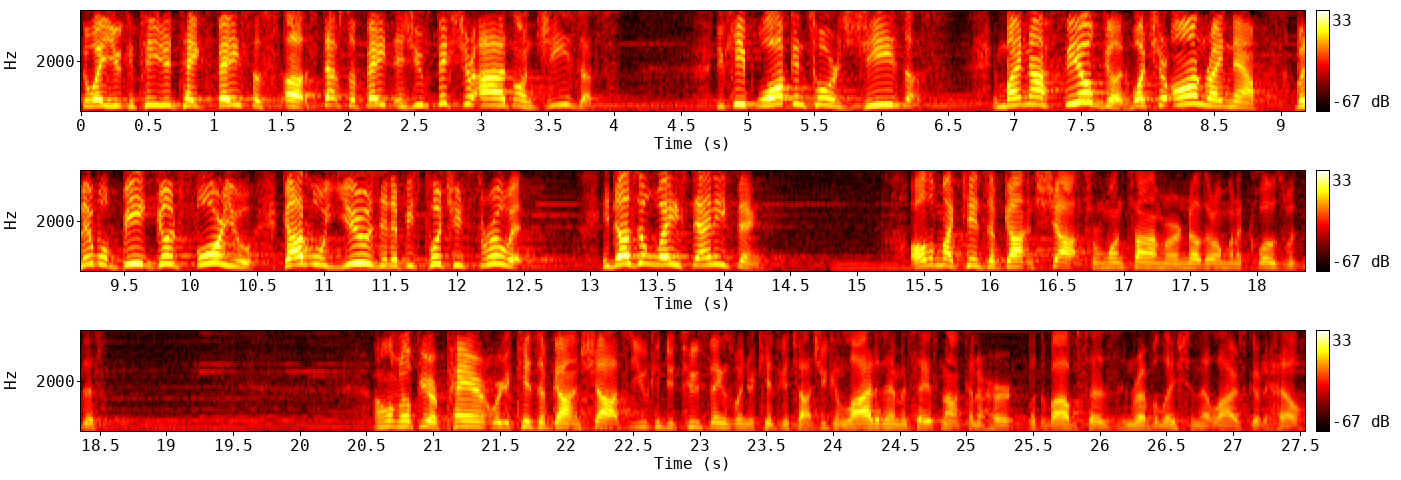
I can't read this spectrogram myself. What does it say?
the way you continue to take uh, steps of faith, is you fix your eyes on Jesus. You keep walking towards Jesus. It might not feel good, what you're on right now, but it will be good for you. God will use it if He's put you through it. He doesn't waste anything. All of my kids have gotten shots from one time or another. I'm going to close with this. I don't know if you're a parent where your kids have gotten shots. You can do two things when your kids get shots. You can lie to them and say it's not going to hurt, but the Bible says in Revelation that liars go to hell.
